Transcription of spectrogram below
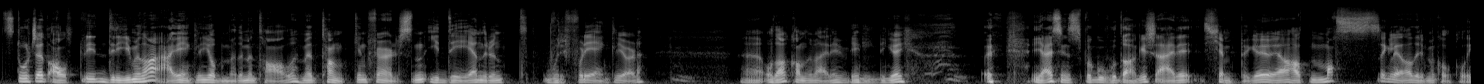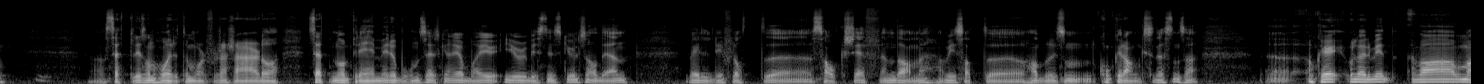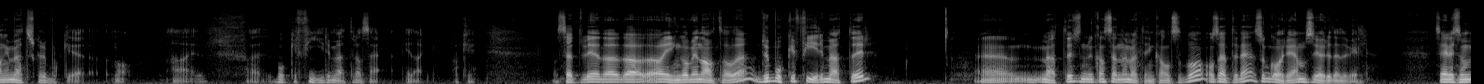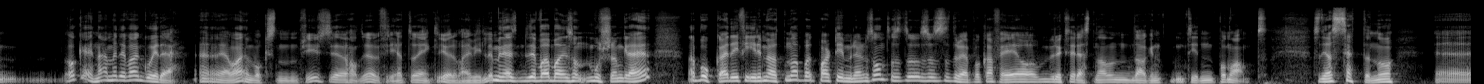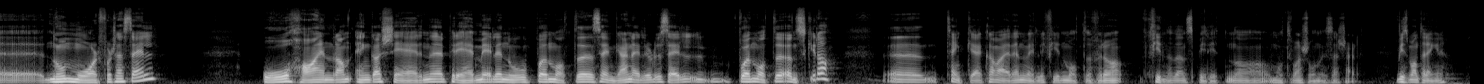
stort sett alt vi driver med da, er jo egentlig å jobbe med det mentale. Med tanken, følelsen, ideen rundt hvorfor de egentlig gjør det. Eh, og da kan det være veldig gøy. jeg syns på gode dager så er det kjempegøy, jeg har hatt masse glede av å drive med cold calling. Sette litt sånn hårete mål for seg sjæl og sette noen premier og bonus. Jeg husker jeg jobba i Eurobusiness School, så hadde jeg en veldig flott uh, salgssjef, en dame. og Vi satt uh, hadde liksom konkurranse nesten. Sa uh, OK, Ole Arvid, hvor mange møter skal du booke nå? Booke fire møter, altså, i dag. Ok. Vi, da, da, da, inngår vi en avtale. Du booker fire møter møter som du kan sende møteinnkallelse på, og så etter det så går du hjem og gjør du det du vil. Så jeg liksom Ok, nei, men det var en god idé. Eh, jeg var en voksen fyr, så jeg hadde jo frihet til å egentlig gjøre hva jeg ville. Men jeg, det var bare en sånn morsom greie. Da booka jeg de fire møtene på et par timer, eller noe sånt, og så, så, så, dro jeg på kafé og brukte resten av dagen tiden på noe annet. Så det å sette noe, eh, noen mål for seg selv, og ha en eller annen engasjerende premie eller noe på en måte selgeren eller du selv på en måte ønsker, da, Eh, tenker jeg kan være en veldig fin måte for å finne den spiriten og motivasjonen i seg sjøl. Hvis man trenger det.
